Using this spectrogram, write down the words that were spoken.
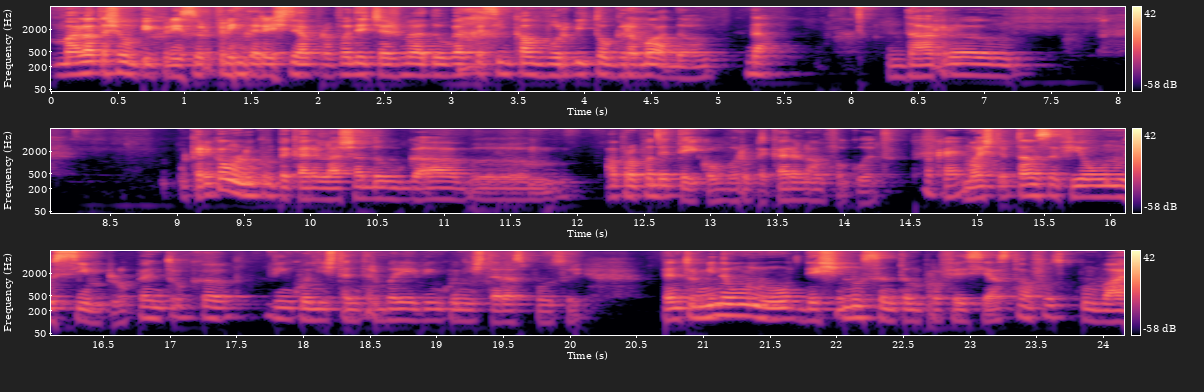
M-a luat așa un pic prin surprindere, și apropo de ce aș mai adăuga, că simt că am vorbit o grămadă. Da. Dar uh, cred că un lucru pe care l-aș adăuga, uh, apropo de takeover-ul pe care l-am făcut, okay. mă așteptam să fie unul simplu, pentru că vin cu niște întrebări, vin cu niște răspunsuri. Pentru mine unul, deși nu sunt în profesia asta, a fost cumva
